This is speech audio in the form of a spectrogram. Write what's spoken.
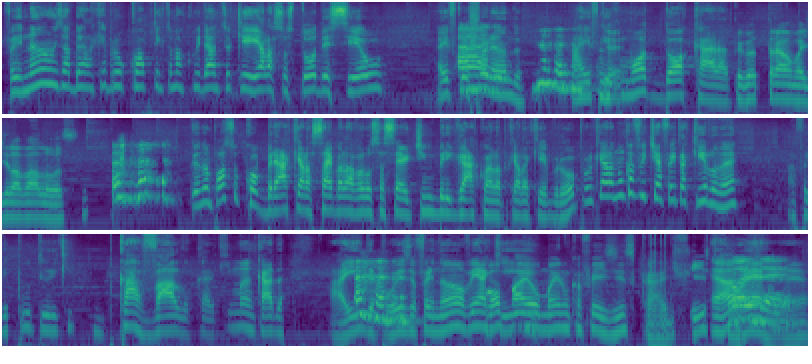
Falei, não, Isabela, quebrou o copo, tem que tomar cuidado, não sei o que. E ela assustou, desceu, aí ficou Ai. chorando. aí eu fiquei com mó dó, cara. Pegou trauma de lavar a louça. Eu não posso cobrar que ela saiba lavar a louça certinho e brigar com ela porque ela quebrou, porque ela nunca tinha feito aquilo, né? Aí eu falei, puta, Yuri, que cavalo, cara, que mancada. Aí depois eu falei, não, vem aqui. Qual pai ou mãe nunca fez isso, cara? É difícil. É, pois é, é. é.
